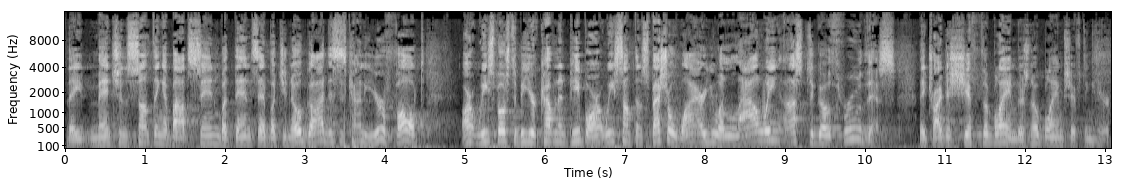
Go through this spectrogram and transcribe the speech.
they mentioned something about sin, but then said, But you know, God, this is kind of your fault. Aren't we supposed to be your covenant people? Aren't we something special? Why are you allowing us to go through this? They tried to shift the blame. There's no blame shifting here.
